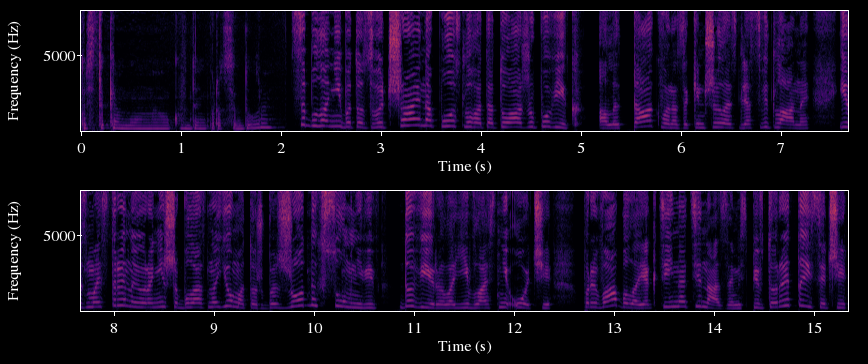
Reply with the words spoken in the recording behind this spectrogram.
Ось таким було моє око в день процедури. Це була нібито звичайна послуга татуажу повік, але так вона закінчилась для Світлани. Із майстриною раніше була знайома, тож без жодних сумнівів довірила їй власні очі. Привабила як ційна ціна замість півтори тисячі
